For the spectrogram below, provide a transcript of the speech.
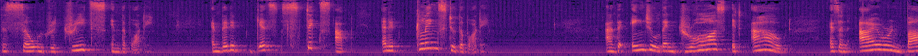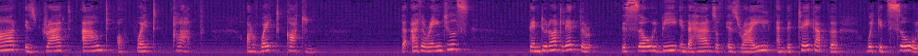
the soul retreats in the body and then it gets sticks up and it clings to the body. And the angel then draws it out as an iron bar is dragged out of wet cloth or wet cotton. The other angels then do not let the, the soul be in the hands of Izrail and they take up the wicked soul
